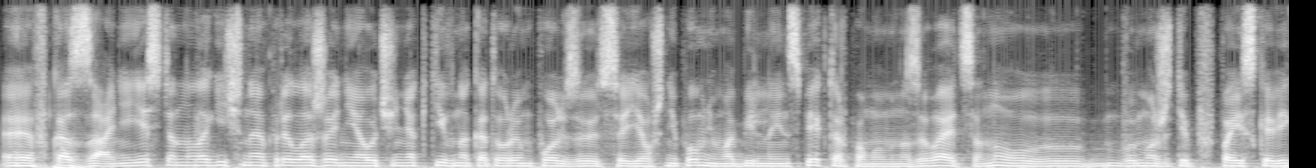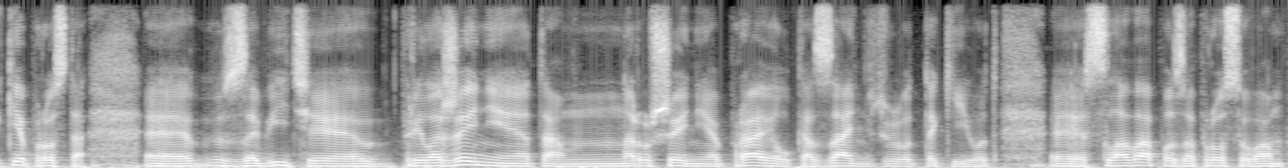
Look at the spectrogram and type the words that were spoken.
Э, в Казани есть аналогичное приложение, очень активное активно которым пользуются, я уж не помню, мобильный инспектор, по-моему, называется. Ну, вы можете в поисковике просто э, забить э, приложение, там, нарушение правил, Казань, вот такие вот э, слова по запросу вам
